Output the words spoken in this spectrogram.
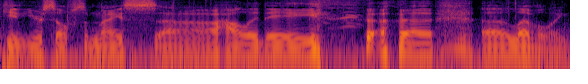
get yourself some nice holiday leveling.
